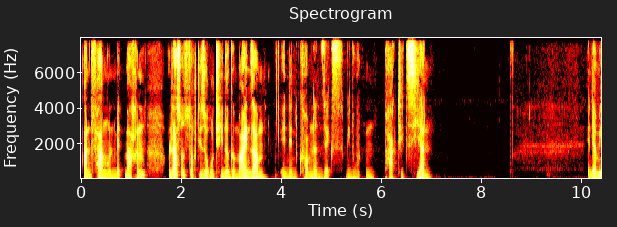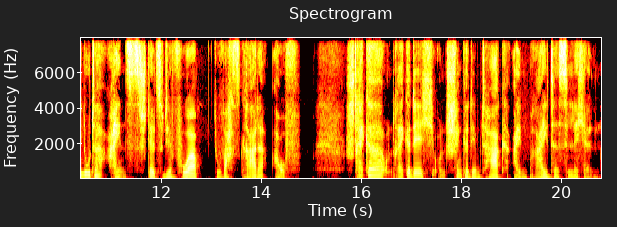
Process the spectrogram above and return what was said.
anfangen und mitmachen und lass uns doch diese Routine gemeinsam in den kommenden sechs Minuten praktizieren. In der Minute 1 stellst du dir vor, du wachst gerade auf. Strecke und recke dich und schenke dem Tag ein breites Lächeln.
